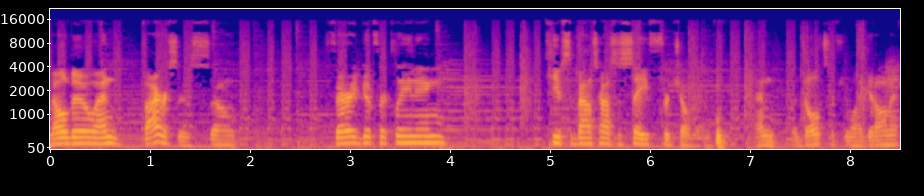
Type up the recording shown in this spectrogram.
mildew, and viruses. So very good for cleaning. Keeps the bounce houses safe for children and adults if you want to get on it.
